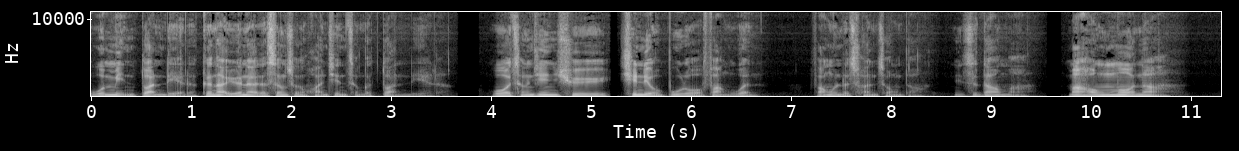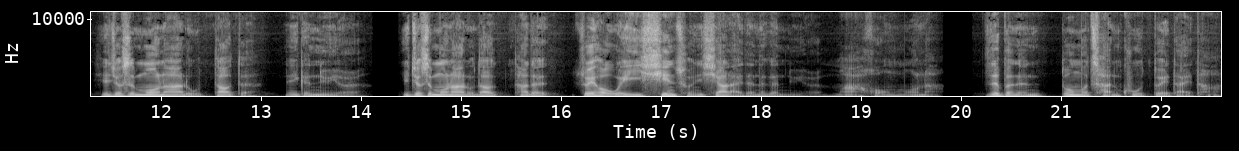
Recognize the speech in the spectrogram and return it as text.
文明断裂了，跟他原来的生存环境整个断裂了。我曾经去清流部落访问，访问了川中岛，你知道吗？马洪莫那，也就是莫那鲁道的那个女儿，也就是莫那鲁道他的最后唯一幸存下来的那个女儿马洪莫那，日本人多么残酷对待她，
